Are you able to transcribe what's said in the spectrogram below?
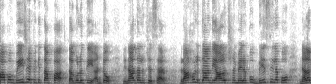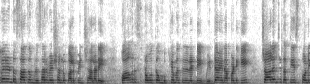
పాపం బీజేపీకి తప్ప తగులుతి అంటూ నినాదాలు చేశారు. రాహుల్ గాంధీ ఆలోచన మేరకు బీసీలకు నలభై రెండు శాతం రిజర్వేషన్లు కల్పించాలని కాంగ్రెస్ ప్రభుత్వం ముఖ్యమంత్రి రెడ్డి బిడ్డ అయినప్పటికీ ఛాలెంజ్గా తీసుకొని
